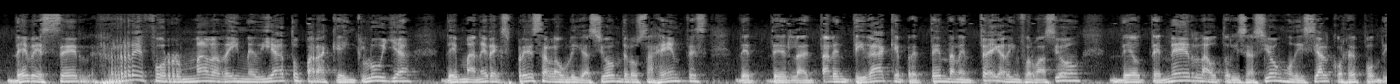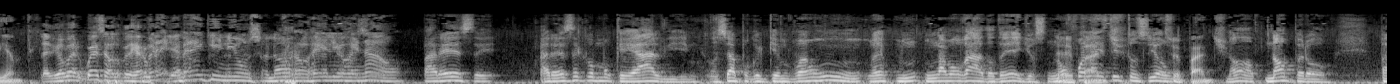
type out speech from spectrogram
debe ser reformada de inmediato para que incluya de manera expresa la obligación de los agentes de, de la tal entidad que pretenda la entrega de información de obtener la autorización judicial correspondiente. Le dio vergüenza lo que dijeron Bre- breaking news. No, Rogelio Genao. Parece, parece como que alguien, o sea, porque quien fue un, un, un abogado de ellos, no fue la institución. Eso es Pancho. No, no, pero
